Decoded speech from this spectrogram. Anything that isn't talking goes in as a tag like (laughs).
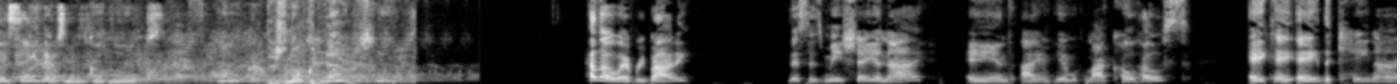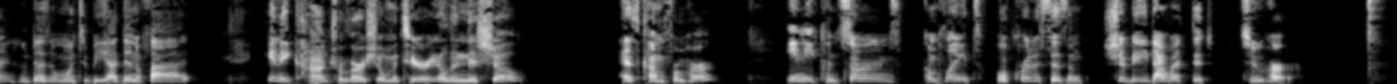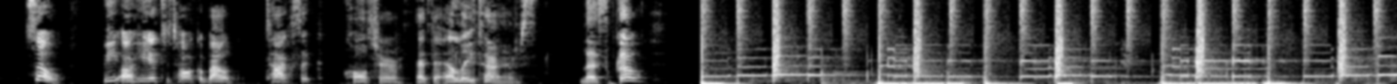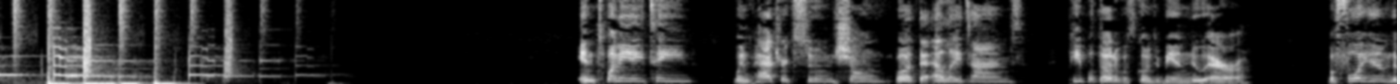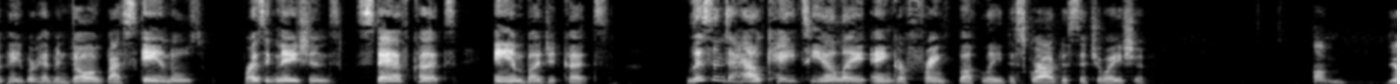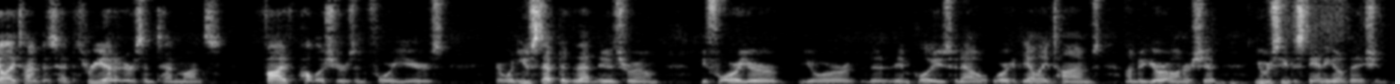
They say there's no good news. No good There's no good news. Hello, everybody. This is me, Shay, and I, and I am here with my co host, aka the K9 who doesn't want to be identified. Any controversial material in this show has come from her. Any concerns, complaints, or criticism should be directed to her. So, we are here to talk about toxic culture at the LA Times. Let's go. In 2018, when Patrick Soon-Shiong bought the LA Times, people thought it was going to be a new era. Before him, the paper had been dogged by scandals, resignations, staff cuts, and budget cuts. Listen to how KTLA anchor Frank Buckley described the situation. Um, the LA Times has had three editors in 10 months, five publishers in four years. When you stepped into that newsroom before your, your the, the employees who now work at the LA Times under your ownership, you received a standing ovation.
